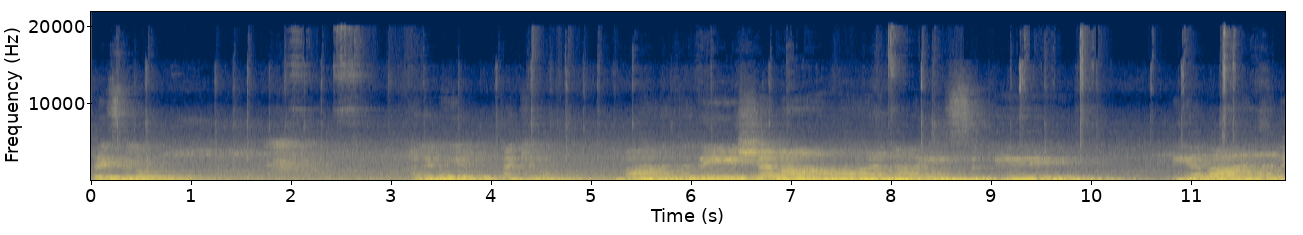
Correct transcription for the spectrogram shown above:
Praise the Lord. Hallelujah. Thank you, Lord. Bharat देश इसके प्रिय भारत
